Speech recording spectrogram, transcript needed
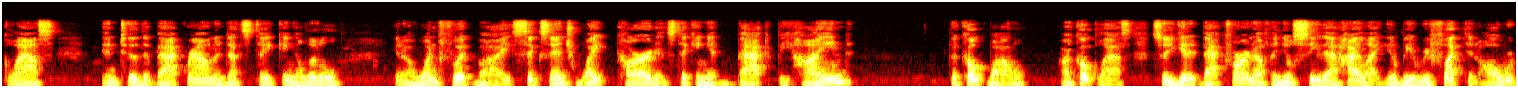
glass into the background, and that's taking a little you know, one foot by six inch white card and sticking it back behind the Coke bottle or Coke glass. So you get it back far enough and you'll see that highlight. It'll be reflecting. All we're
